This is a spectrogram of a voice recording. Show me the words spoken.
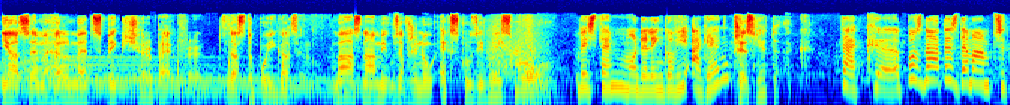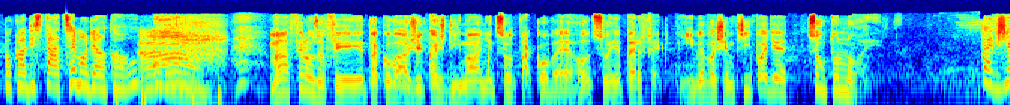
Já jsem Helmet Picture Packford, zastupuji Gazelu. Má s námi uzavřenou exkluzivní smlouvu. Vy jste modelingový agent? Přesně tak. Tak eh, poznáte, zda mám předpoklady stát se modelkou? Má filozofie je taková, že každý má něco takového, co je perfektní. Ve vašem případě jsou to nohy. Takže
